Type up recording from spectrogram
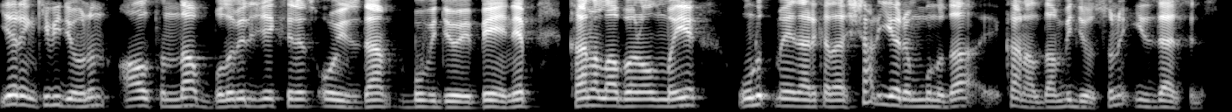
yarınki videonun altında bulabileceksiniz. O yüzden bu videoyu beğenip kanala abone olmayı unutmayın arkadaşlar. Yarın bunu da e, kanaldan videosunu izlersiniz.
